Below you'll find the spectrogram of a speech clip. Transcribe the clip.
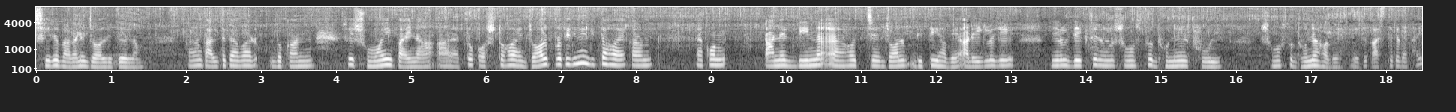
সেরে বাগানে জল দিতে এলাম। কারণ কাল থেকে আবার দোকান সেই সময়ই পাই না। আর এত কষ্ট হয়, জল প্রতিদিনই দিতে হয়। কারণ এখন টানের দিন হচ্ছে জল দিতেই হবে। আর এইগুলো যে, যেগুলো দেখছেন এগুলো সমস্ত ধনের ফুল, সমস্ত ধনে হবে। এই যে কাছ থেকে দেখাই।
